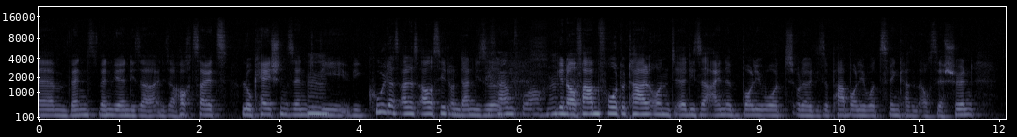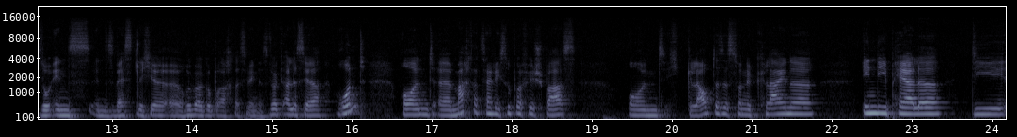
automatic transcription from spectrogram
ähm, wenn's, wenn wir in dieser, in dieser Hochzeitslocation sind, Mhm. wie, wie cool das alles aussieht und dann diese farbenfroh auch, ne? Genau, farbenfroh total und äh, diese eine Bollywood oder diese paar Bollywood-Zwinker sind auch sehr schön so ins, ins Westliche äh, rübergebracht. Deswegen, es wirkt alles sehr rund und äh, macht tatsächlich super viel Spaß. Und ich glaube, das ist so eine kleine Indie-Perle, die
